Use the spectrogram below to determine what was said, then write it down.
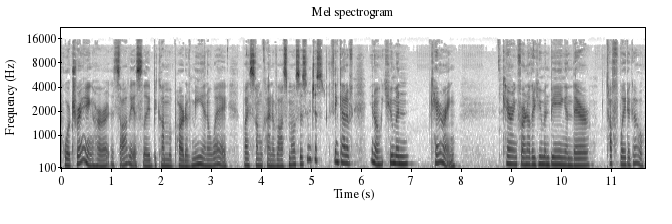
portraying her, it's obviously become a part of me in a way by some kind of osmosis and just I think out of, you know, human caring. Caring for another human being and their tough way to go.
